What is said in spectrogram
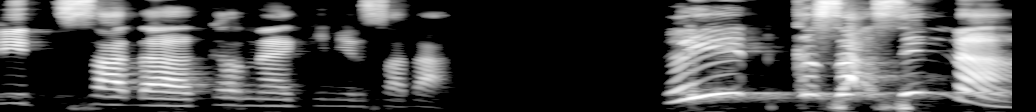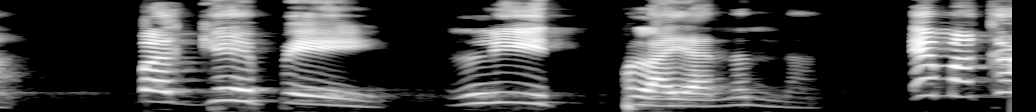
lid sada karena kinir sada. Lid kesaksinna bagepe lid pelayananna. Eh maka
